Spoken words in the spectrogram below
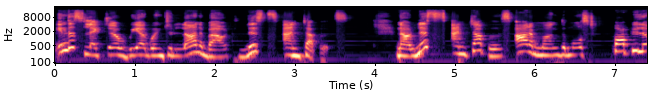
In this lecture, we are going to learn about lists and tuples. Now, lists and tuples are among the most popular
